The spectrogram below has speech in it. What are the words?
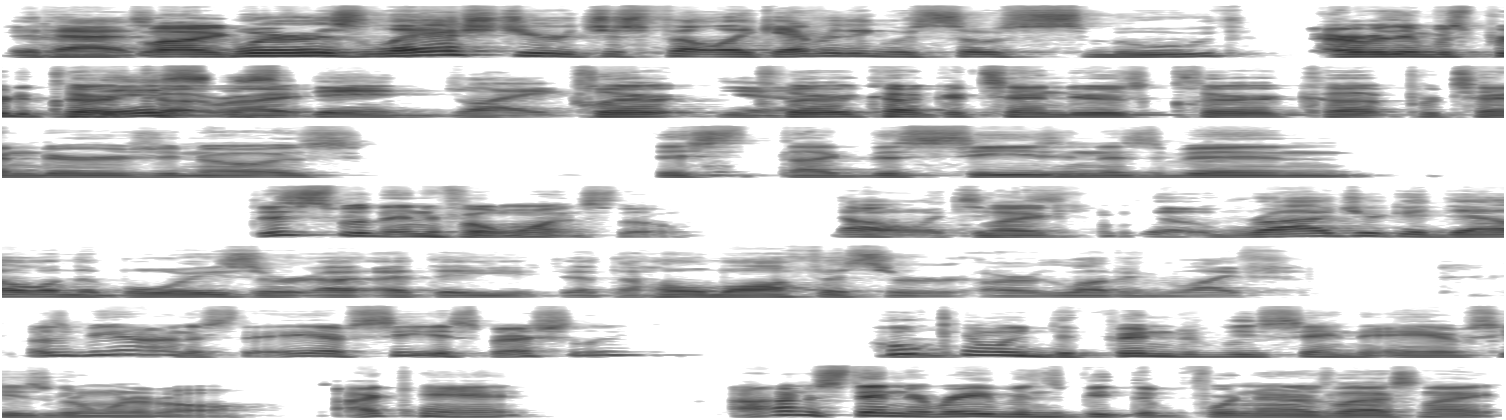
it has. Like, whereas last year, it just felt like everything was so smooth. Everything was pretty clear this cut, right? It's been like clear, clear cut contenders, clear cut pretenders. You know, is this like this season has been. This is what the NFL wants, though. Oh, it's like Roger Goodell and the boys are uh, at the at the home office are are loving life. Let's be honest, the AFC especially. Who hmm. can we definitively say in the AFC is going to win it all? I can't. I understand the Ravens beat the 49ers last night,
